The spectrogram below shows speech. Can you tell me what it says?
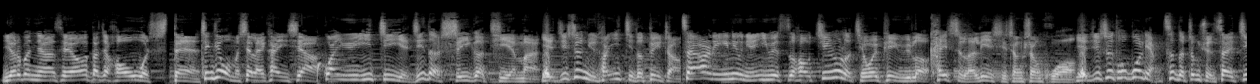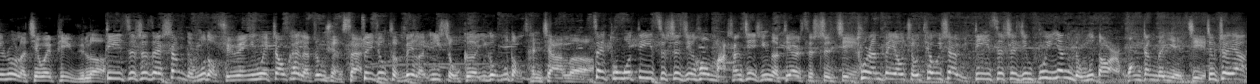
여러분안녕하세요，大家好，我是 Stan。今天我们先来看一下关于一级野鸡的十一个体验满。野鸡是女团一级的队长，在二零一六年一月四号进入了 JYP 娱乐，开始了练习生生活。野鸡是通过两次的甄选赛进入了 JYP 娱乐，第一次是在上的舞蹈学院，因为召开了甄选赛，所以就准备了一首歌一个舞蹈参加了。在通过第一次试镜后，马上进行了第二次试镜，突然被要求跳一下与第一次试镜不一样的舞蹈而慌张的野鸡就这样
